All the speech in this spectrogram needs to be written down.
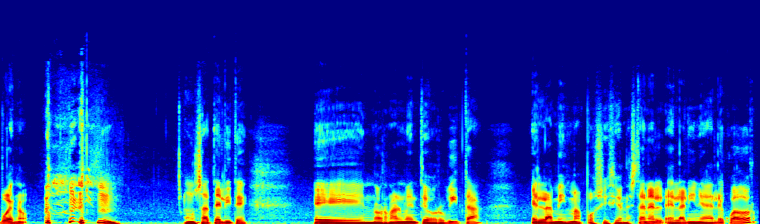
Bueno, un satélite eh, normalmente orbita en la misma posición, está en, la línea del Ecuador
